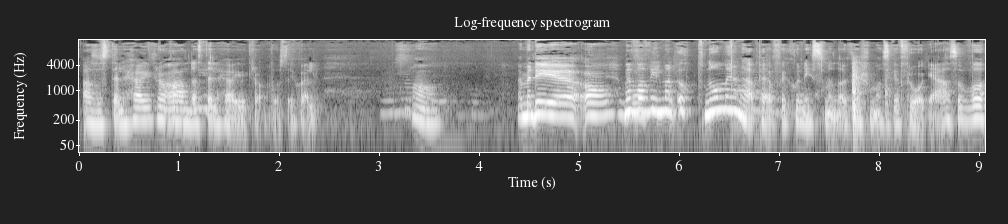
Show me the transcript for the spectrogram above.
alltså ställer högre krav på andra, ställer högre krav på sig själv. Ja. ja. Men det är... Ja. Men vad vill man uppnå med den här perfektionismen då kanske man ska fråga. Alltså vad,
